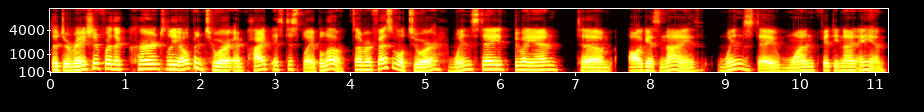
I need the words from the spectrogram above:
The duration for the currently open tour and pipe is displayed below. Summer Festival Tour, Wednesday 2 a.m. to August 9th, Wednesday 1.59 a.m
